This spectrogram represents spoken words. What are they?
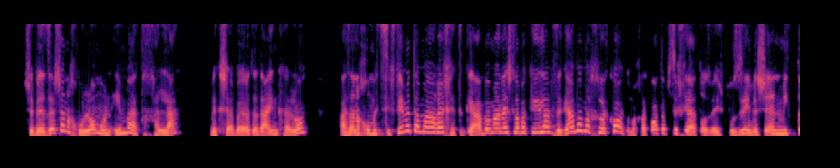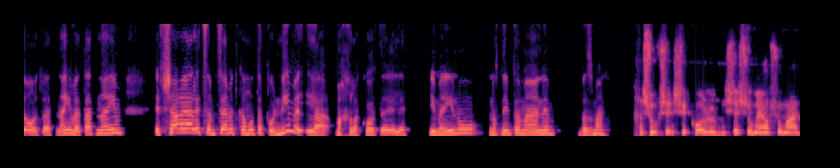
שבזה שאנחנו לא מונעים בהתחלה, וכשהבעיות עדיין קלות, אז אנחנו מציפים את המערכת, גם במענה שלה בקהילה וגם במחלקות, המחלקות הפסיכיאטריות ואשפוזים, ושאין מיטות והתנאים והתת-תנאים, אפשר היה לצמצם את כמות הפונים למחלקות האלה, אם היינו נותנים את המענה בזמן. חשוב ש, שכל מי ששומע או שומעת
